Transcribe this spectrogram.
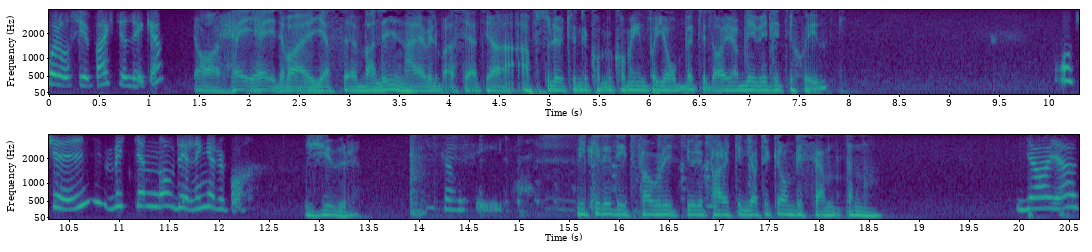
Borås djurpark till Ulrika. Ja, hej hej, det var Jesse Wallin här. Jag vill bara säga att jag absolut inte kommer komma in på jobbet idag. Jag har blivit lite sjuk. Okej, vilken avdelning är du på? Djur. Ska vi se. Vilket är ditt favoritdjur i parken? Jag tycker om visenterna. Ja, jag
